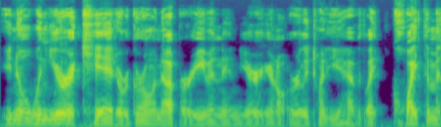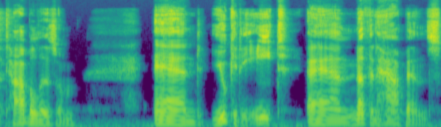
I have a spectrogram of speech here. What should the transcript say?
you know, when you're a kid or growing up, or even in your you know early 20s, you have like quite the metabolism, and you could eat and nothing happens.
